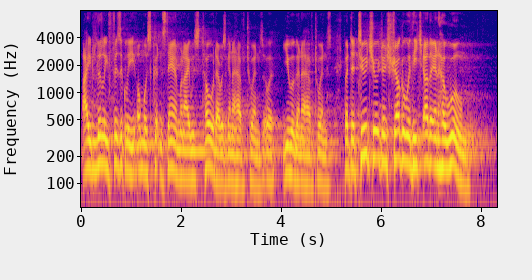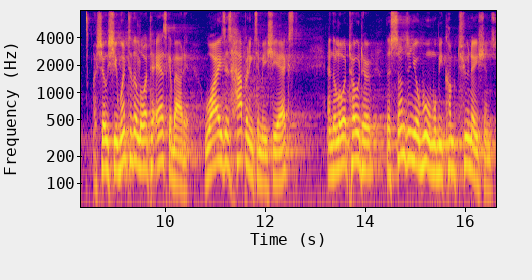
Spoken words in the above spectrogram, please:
I literally physically almost couldn't stand when I was told I was going to have twins or you were going to have twins. But the two children struggled with each other in her womb. So she went to the Lord to ask about it. Why is this happening to me? She asked. And the Lord told her, The sons in your womb will become two nations.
